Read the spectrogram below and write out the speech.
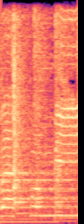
back for me.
